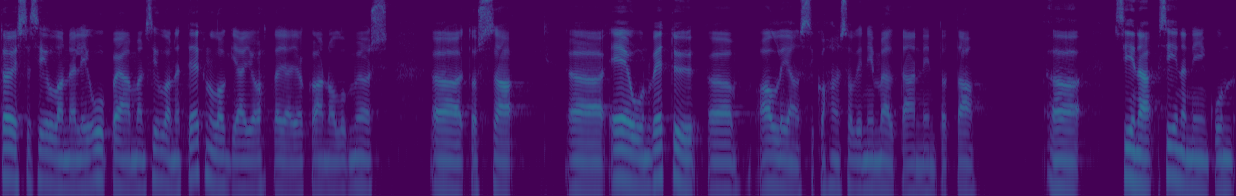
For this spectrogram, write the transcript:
töissä silloin, eli UPM silloinen teknologiajohtaja, joka on ollut myös tuossa EUn vetyanallianssi, kohan se oli nimeltään, niin tota, siinä, siinä niin kuin,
